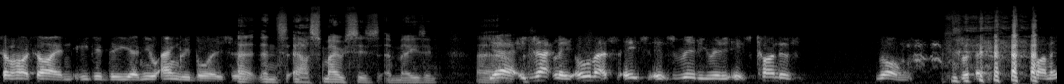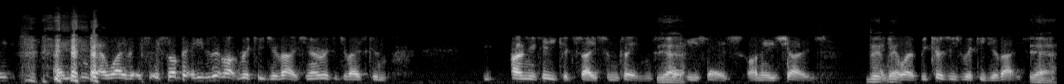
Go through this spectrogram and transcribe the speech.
Summer Heights High, and he did the uh, new Angry Boys. And, Uh, and uh, Smouse is amazing. Uh, yeah, exactly. All that's it's it's really really it's kind of wrong, but funny, and you can get away with it. It's, it's a bit. He's a bit like Ricky Gervais. You know, Ricky Gervais can only he could say some things Yeah. that he says on his shows the- and the- away because he's Ricky Gervais. yeah.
